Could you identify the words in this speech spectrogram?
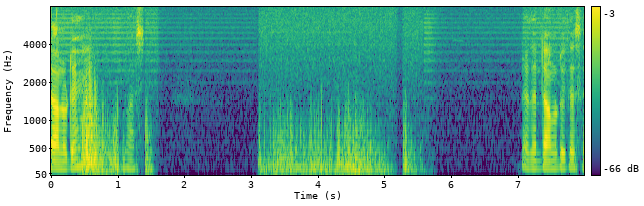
ডাউনলোডে বাস। এটা ডাউনলোড হইতেছে।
